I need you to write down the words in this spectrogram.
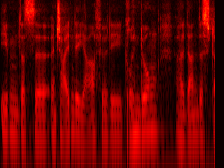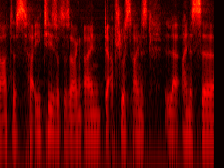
eben das äh, entscheidende Jahr für die Gründung äh, dann des Staates Haiti, sozusagen ein, der Abschluss eines, eines äh,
